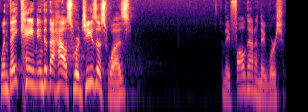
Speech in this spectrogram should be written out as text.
when they came into the house where Jesus was and they fall down and they worship.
